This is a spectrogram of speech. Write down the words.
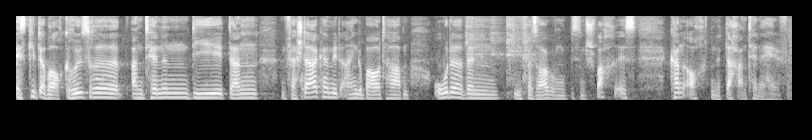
Es gibt aber auch größere Antennen, die dann einen Verstärker mit eingebaut haben. Oder wenn die Versorgung ein bisschen schwach ist, kann auch eine Dachantenne helfen.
